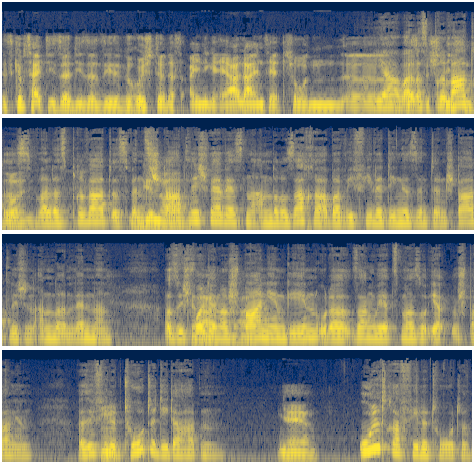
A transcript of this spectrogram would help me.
Es gibt halt diese, diese, diese Gerüchte, dass einige Airlines jetzt schon. Äh, ja, weil das, das privat wollen. ist, weil das privat ist. Wenn es genau. staatlich wäre, wäre es eine andere Sache. Aber wie viele Dinge sind denn staatlich in anderen Ländern? Also ich ja, wollte ja nach ja. Spanien gehen oder sagen wir jetzt mal so, ja, Spanien. Weißt du, wie viele hm. Tote die da hatten? Ja, ja. Ultra viele Tote.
